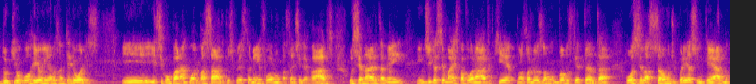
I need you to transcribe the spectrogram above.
do que ocorreu em anos anteriores. E, e, se comparar com o ano passado, que os preços também foram bastante elevados, o cenário também indica ser mais favorável, que nós talvez não vamos ter tanta oscilação de preço interno,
